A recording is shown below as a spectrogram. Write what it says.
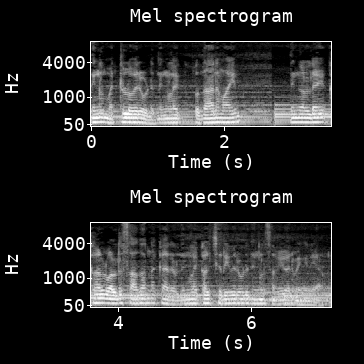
നിങ്ങൾ മറ്റുള്ളവരോട് നിങ്ങളെ പ്രധാനമായും നിങ്ങളുടെക്കാൾ വളരെ സാധാരണക്കാരോട് നിങ്ങളെക്കാൾ ചെറിയവരോട് നിങ്ങളുടെ സമീപനം എങ്ങനെയാണ്?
